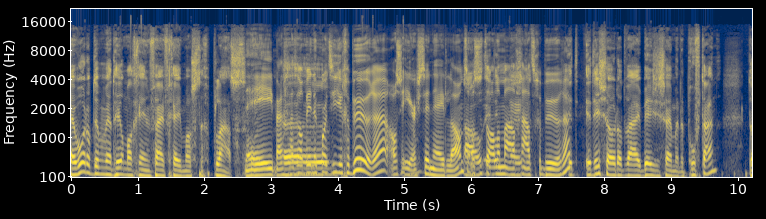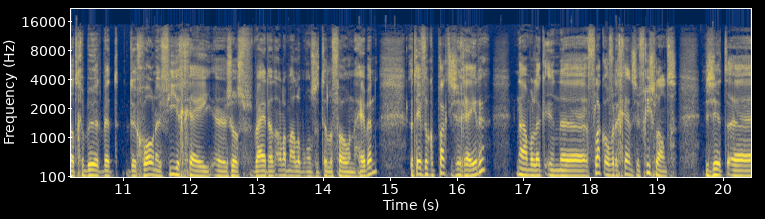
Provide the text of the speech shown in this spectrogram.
Er worden op dit moment helemaal geen 5G-masten geplaatst. Nee, maar het gaat wel binnenkort hier gebeuren. Als eerste in Nederland. nou, als het het- allemaal gaat gebeuren. Het, het is zo dat wij bezig zijn met een proeftuin. Dat gebeurt met de gewone 4G eh, zoals wij dat allemaal op onze telefoon hebben. Dat heeft ook een praktische reden. Namelijk in, eh, vlak over de grens in Friesland zit eh,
